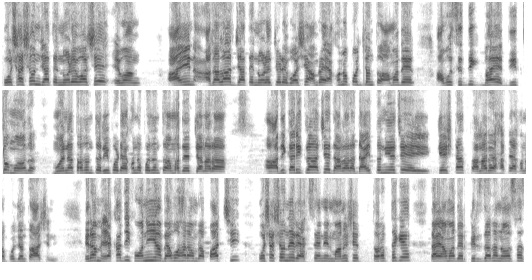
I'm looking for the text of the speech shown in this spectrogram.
প্রশাসন যাতে নড়ে বসে এবং আইন, আদালত যাতে নড়ে চড়ে বসে, আমরা এখনও পর্যন্ত আমাদের আবু সিদ্দিক ভাইয়ের দ্বিতীয় ময়না- ময়নাতদন্ত রিপোর্ট এখনও পর্যন্ত আমাদের জানারা আধিকারিকরা আছে, যারা দায়িত্ব নিয়েছে এই কেসটা, তাদের হাতে এখনও পর্যন্ত আসেনি। এরম একাধিক অনিয়া ব্যবহার আমরা পাচ্ছি। প্রশাসনের এক শ্রেণির মানুষের তরফ থেকে, তাই আমাদের ফিরজাদা নওসাদ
